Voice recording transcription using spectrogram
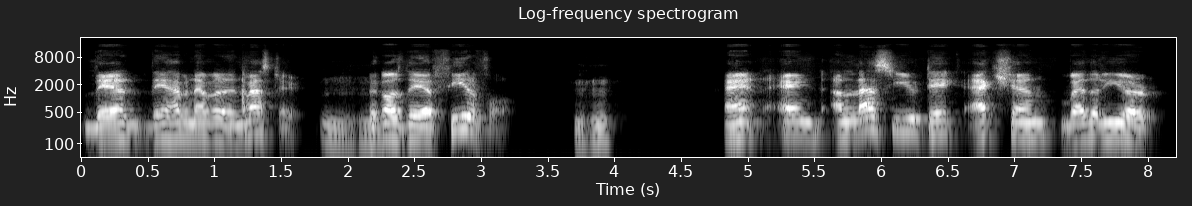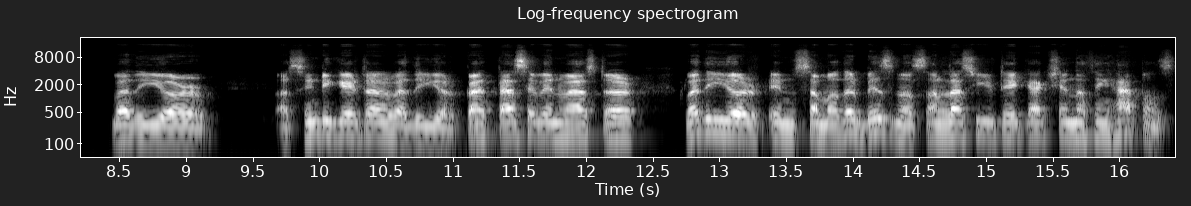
They're they have never invested mm-hmm. because they are fearful Mm-hmm. And and unless you take action, whether you're whether you're a syndicator, whether you're a passive investor, whether you're in some other business, unless you take action, nothing happens.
